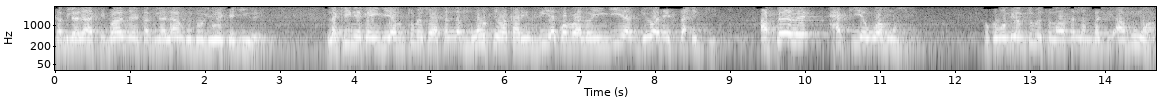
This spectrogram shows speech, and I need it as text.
kabila lake. Bwana kabila langu ndio liweke jiwe. Lakini akaingia mtume swalla sallam wote wakaridhia kwamba alioingia ndio anastahiki apewe haki ya uamuzi. Wakamwambia mtume swalla sallam basi amua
